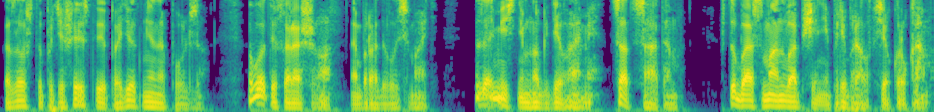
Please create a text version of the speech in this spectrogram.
Сказал, что путешествие пойдет мне на пользу. «Вот и хорошо», — обрадовалась мать. «Займись немного делами, с отцатом, чтобы Осман вообще не прибрал все к рукам.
